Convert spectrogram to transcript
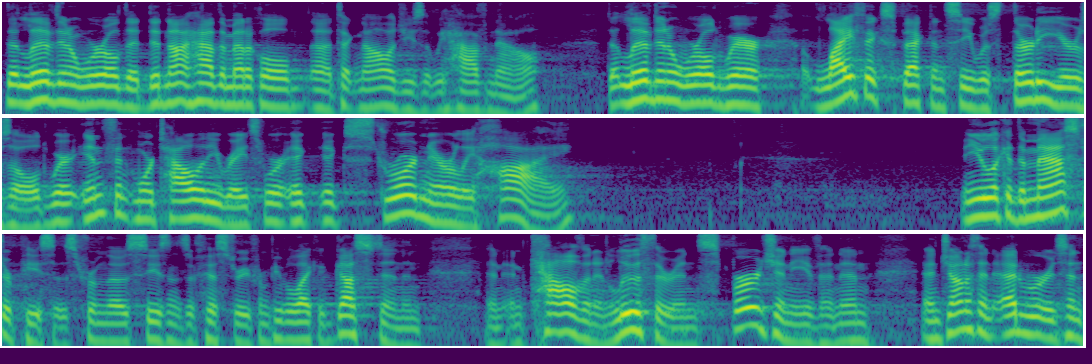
that lived in a world that did not have the medical uh, technologies that we have now, that lived in a world where life expectancy was 30 years old, where infant mortality rates were e- extraordinarily high And you look at the masterpieces from those seasons of history, from people like Augustine and, and, and Calvin and Luther and Spurgeon, even, and, and Jonathan Edwards, and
